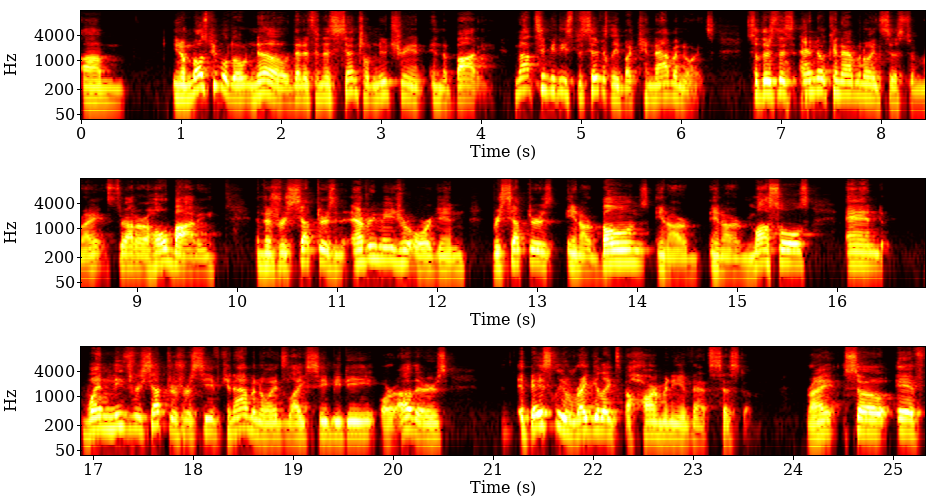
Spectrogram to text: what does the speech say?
um, you know, most people don't know that it's an essential nutrient in the body, not CBD specifically, but cannabinoids. So there's this endocannabinoid system, right? It's throughout our whole body, and there's receptors in every major organ, receptors in our bones, in our in our muscles, and when these receptors receive cannabinoids like CBD or others, it basically regulates the harmony of that system, right? So if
